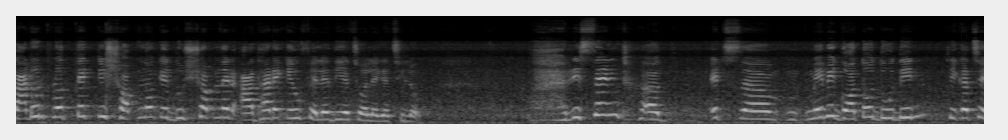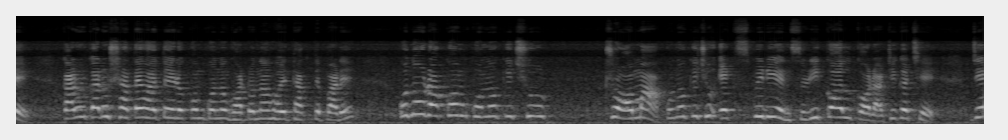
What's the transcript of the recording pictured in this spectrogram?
কারুর প্রত্যেকটি স্বপ্নকে দুঃস্বপ্নের আধারে কেউ ফেলে দিয়ে চলে গেছিল। রিসেন্ট ইটস মেবি গত দুদিন ঠিক আছে? কারুর কারুর সাথে হয়তো এরকম কোনো ঘটনা হয়ে থাকতে পারে। কোনো রকম কোনো কিছু ট্রমা, কোনো কিছু এক্সপিরিয়েন্স রিকল করা, ঠিক আছে? যে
